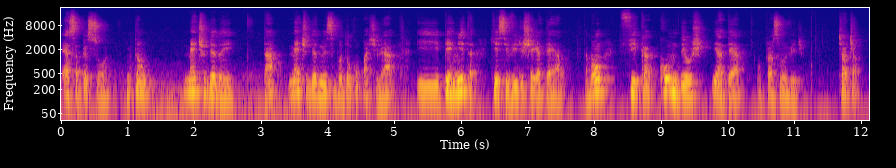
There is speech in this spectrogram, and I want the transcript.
essa pessoa. Então, mete o dedo aí, tá? Mete o dedo nesse botão compartilhar e permita que esse vídeo chegue até ela, tá bom? Fica com Deus e até o próximo vídeo. Tchau, tchau.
